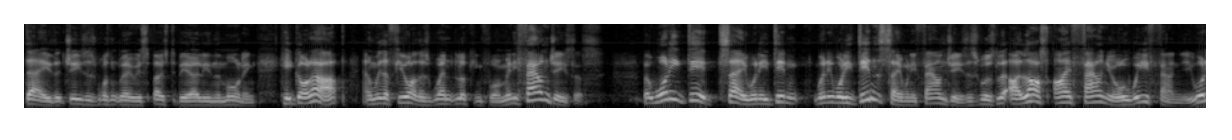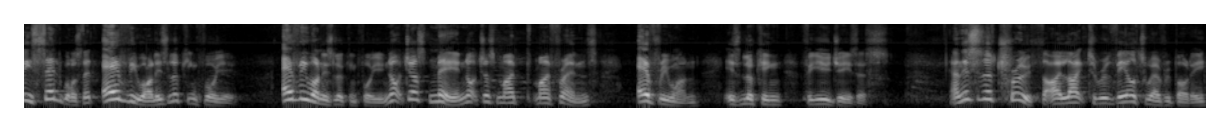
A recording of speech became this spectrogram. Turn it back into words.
day that Jesus wasn't where he was supposed to be early in the morning, he got up and with a few others went looking for him. And he found Jesus. But what he did say when he didn't, when he, what he didn't say when he found Jesus was, "At last I found you, or we found you." What he said was that everyone is looking for you. Everyone is looking for you, not just me and not just my, my friends. Everyone is looking for you, Jesus. And this is a truth that I like to reveal to everybody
